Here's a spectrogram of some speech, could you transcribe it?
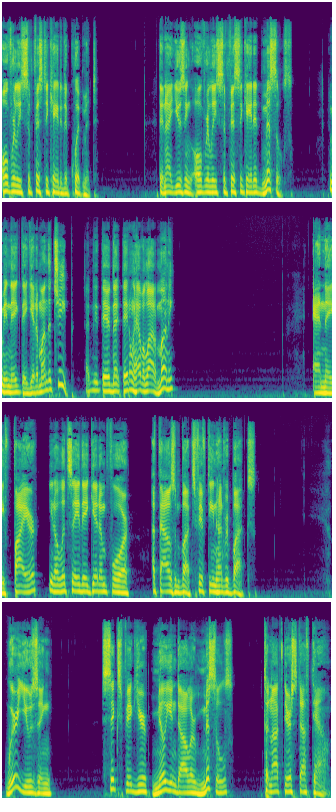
overly sophisticated equipment. They're not using overly sophisticated missiles. I mean, they, they get them on the cheap. I mean, they they don't have a lot of money. And they fire, you know, let's say they get them for a thousand bucks, fifteen hundred bucks. We're using six figure million dollar missiles to knock their stuff down.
